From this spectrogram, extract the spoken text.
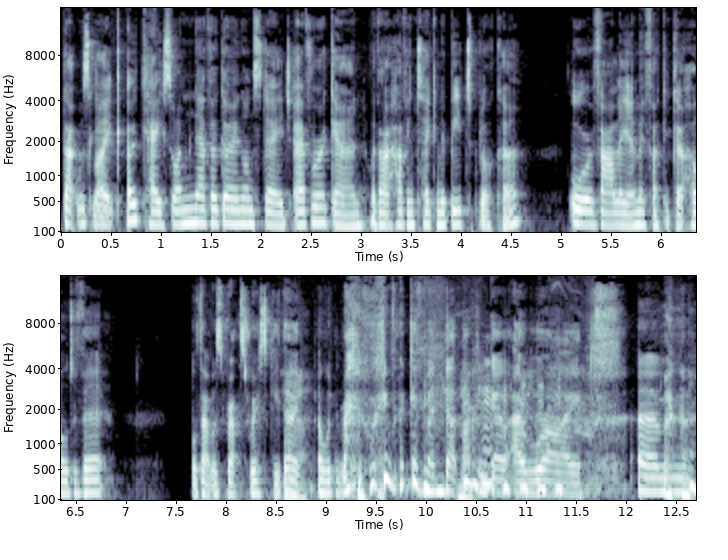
that was like, okay, so I'm never going on stage ever again without having taken a beta blocker or a Valium if I could get hold of it. Well, that was that's risky though. Yeah. I wouldn't recommend that. That can go awry. Um,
